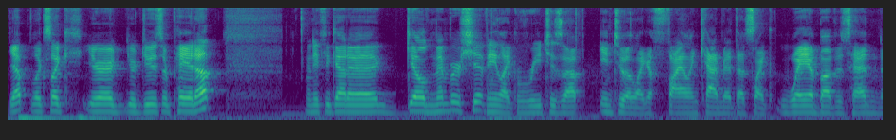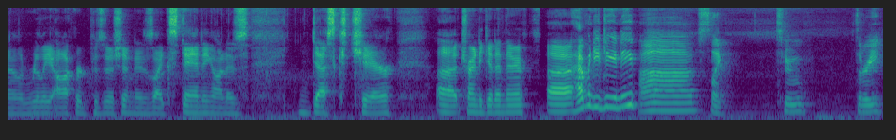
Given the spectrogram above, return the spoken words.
yep, looks like your your dues are paid up. And if you got a guild membership, and he like reaches up into a like a filing cabinet that's like way above his head in a really awkward position, is like standing on his desk chair, uh, trying to get in there. Uh, how many do you need? Uh, just like two, three.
